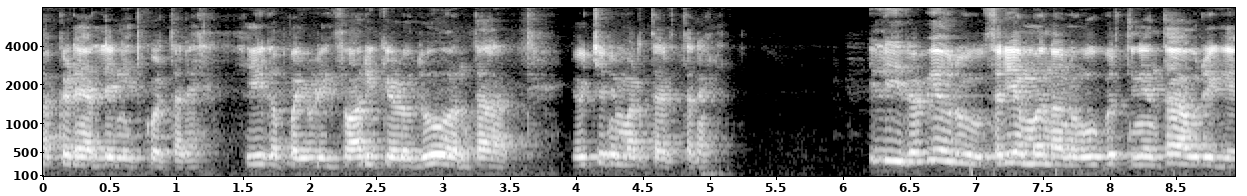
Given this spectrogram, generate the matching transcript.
ಆ ಕಡೆ ಅಲ್ಲೇ ನಿಂತ್ಕೊಳ್ತಾರೆ. ಹೇಗಪ್ಪ ಇವಳಿಗೆ ಸಾರಿ ಕೇಳೋದು ಅಂತ ಯೋಚನೆ ಮಾಡ್ತಾ ಇರ್ತಾನೆ. ಇಲ್ಲಿ ರವಿ ಅವರು, ಸರಿಯಮ್ಮ, ನಾನು ಹೋಗ್ಬರ್ತೀನಿ ಅಂತ ಅವರಿಗೆ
